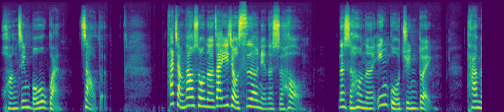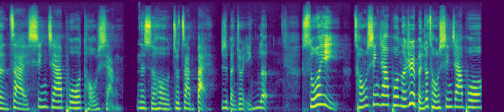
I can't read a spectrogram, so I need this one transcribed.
黄金博物馆照的。他讲到说呢，在一九四二年的时候，那时候呢，英国军队他们在新加坡投降，那时候就战败，日本就赢了。所以从新加坡呢，日本就从新加坡，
